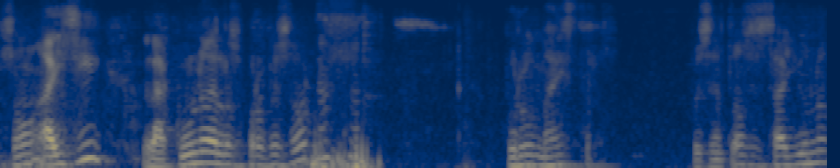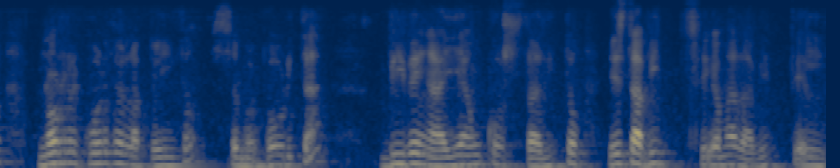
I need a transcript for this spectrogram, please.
Son, ahí sí, la cuna de los profesores, puros maestros. Pues entonces hay uno, no recuerdo el apellido, se me fue ahorita, viven ahí a un costadito, es David, se llama David el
